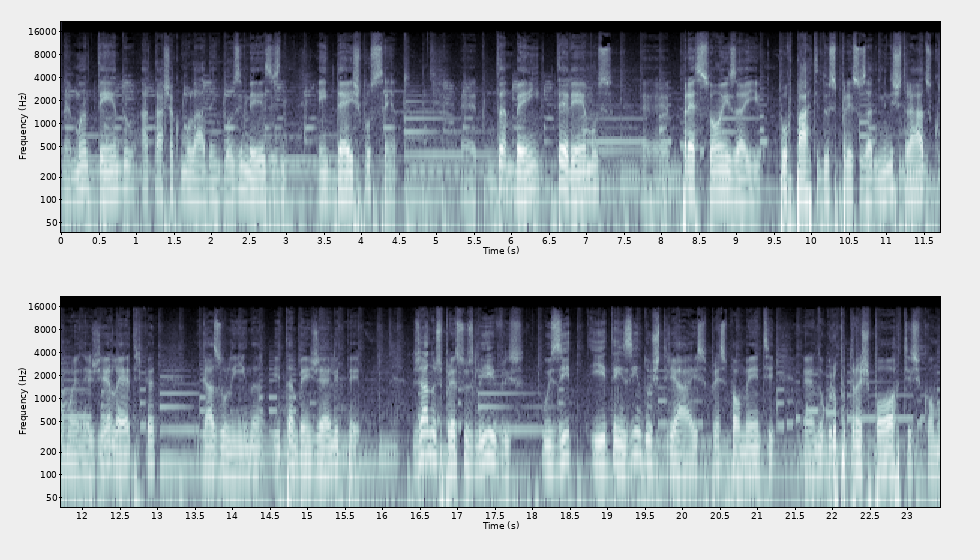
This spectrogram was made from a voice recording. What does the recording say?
né, mantendo a taxa acumulada em 12 meses em 10%. É, também teremos é, pressões aí por parte dos preços administrados, como a energia elétrica, gasolina e também GLP. Já nos preços livres, os itens industriais, principalmente é, no grupo transportes, como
